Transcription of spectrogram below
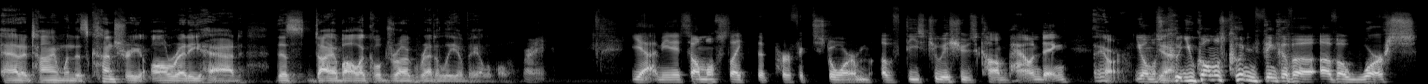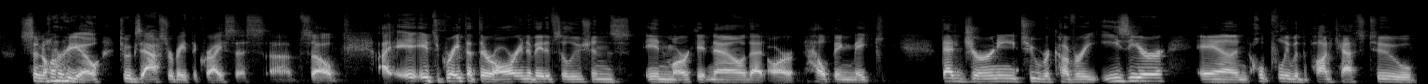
at a time when this country already had this diabolical drug readily available. Right. Yeah, I mean, it's almost like the perfect storm of these two issues compounding. They are. You almost yeah. could, you almost couldn't think of a of a worse scenario to exacerbate the crisis. Uh, so it, it's great that there are innovative solutions in market now that are helping make that journey to recovery easier. And hopefully, with the podcast too,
